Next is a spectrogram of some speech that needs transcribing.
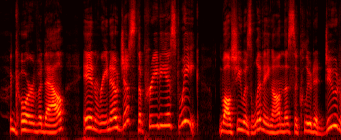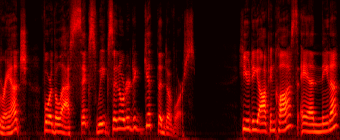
Gore Vidal in Reno just the previous week. while she was living on the secluded Dude Ranch for the last six weeks in order to get the divorce. Hugh D. Auchincloss and Nina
